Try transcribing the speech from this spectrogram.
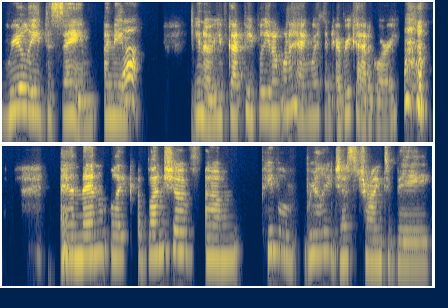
really the same. I mean, yeah. you know, you've got people you don't want to hang with in every category. and then like a bunch of um, people really just trying to be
